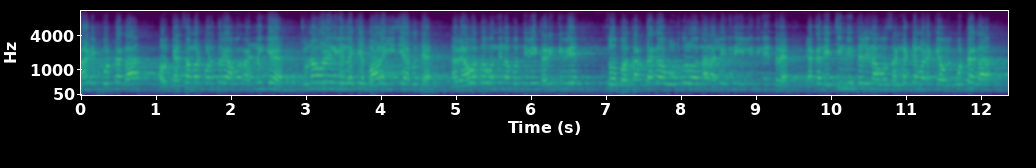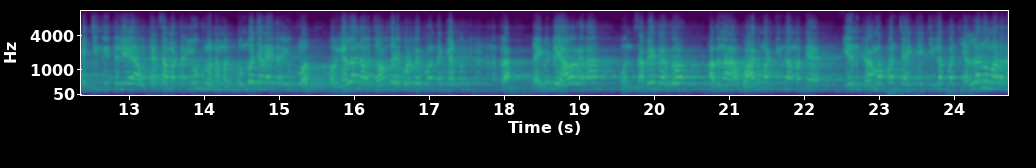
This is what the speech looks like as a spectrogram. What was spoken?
ಮಾಡಿ ಕೊಟ್ಟಾಗ ಅವ್ರು ಕೆಲಸ ಮಾಡ್ಕೊಡ್ತಾರೆ ಅವಾಗ ಅಣ್ಣಂಗೆ ಚುನಾವಣೆಯಲ್ಲಿ ಗೆಲ್ಲಕ್ಕೆ ಬಹಳ ಈಸಿ ಆಗುತ್ತೆ. ನಾವ್ ಯಾವತ್ತೋ ಒಂದಿನ ಬರ್ತೀವಿ, ಕರಿತೀವಿ. ಸೊ ಕರೆದಾಗ ಹುಡುಗರು, ನಾನು ಅಲ್ಲಿದ್ದೀನಿ, ಇಲ್ಲಿದ್ದೀನಿ ಅಂತಾರೆ. ಯಾಕಂದ್ರೆ ಹೆಚ್ಚಿನ ರೀತಿಯಲ್ಲಿ ನಾವು ಸಂಘಟನೆ ಮಾಡಕ್ಕೆ ಅವ್ರಿಗೆ ಕೊಟ್ಟಾಗ ಹೆಚ್ಚಿನ ರೀತಿಯಲ್ಲಿ ಅವ್ರು ಕೆಲಸ ಮಾಡ್ತಾರೆ ಯುವಕರು, ನಮ್ಮಲ್ಲಿ ತುಂಬಾ ಜನ ಇದ್ದಾರೆ ಯುವಕರು. ಅವ್ರಿಗೆಲ್ಲ ನಾವು ಜವಾಬ್ದಾರಿ ಕೊಡಬೇಕು ಅಂತ ಕೇಳ್ಕೊಂತೀನಿ ಅಣ್ಣನ ಹತ್ರ. ದಯವಿಟ್ಟು ಯಾವಾಗನ ಒಂದು ಸಭೆ ಕರೆದು ಅದನ್ನ ವಾರ್ಡ್ ಮಾಡ್ತಿಂದ ಮತ್ತೆ ಏನು ಗ್ರಾಮ ಪಂಚಾಯತಿ, ಜಿಲ್ಲಾ ಪಂಚಾಯತ್, ಎಲ್ಲನೂ ಮಾಡೋಣ,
